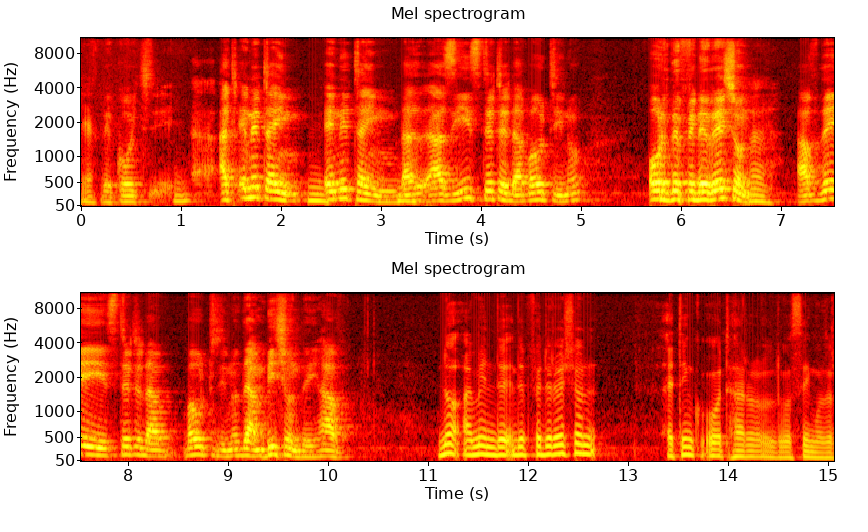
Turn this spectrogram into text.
yeah. the coach. Uh, at any time, mm. any time, mm. that, as he stated about, you know, or the federation, have they stated about, you know, the ambition they have? No, I mean the, the federation. I think what Harold was saying was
